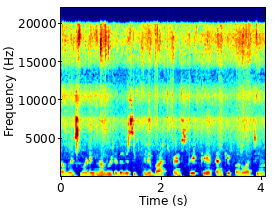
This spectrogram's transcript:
ಕಮೆಂಟ್ಸ್ ಮಾಡಿ. ಇನ್ನೊಂದು ವೀಡಿಯೋದಲ್ಲಿ ಸಿಗ್ತೀನಿ. Bye friends take care thank you for watching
